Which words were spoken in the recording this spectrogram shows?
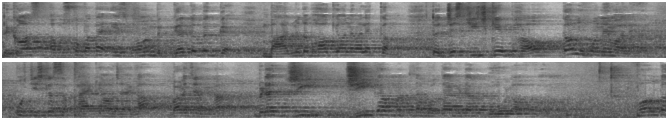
बिकॉज़ अब उसको पता है, इस भाव में बिक गए तो बिक गए। बाद में तो भाव क्या होने वाले? कम। तो जिस चीज़ के भाव कम होने वाले हैं, उस चीज़ का सप्लाई क्या हो जाएगा? बढ़ जाएगा। बेटा जी जी का मतलब होता है बेटा गोल ऑफ़ फॉर्म फॉर्म का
